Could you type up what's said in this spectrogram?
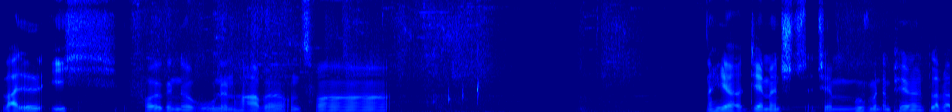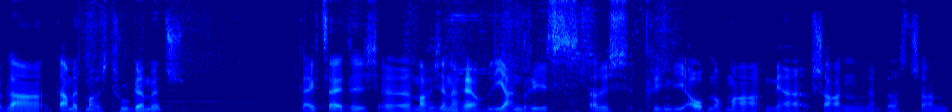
Weil ich folgende Runen habe, und zwar na hier, Damage, Movement Imperial, bla bla bla. Damit mache ich True Damage. Gleichzeitig äh, mache ich ja nachher auch Liandris. Dadurch kriegen die auch nochmal mehr Schaden, mehr Burst-Schaden.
